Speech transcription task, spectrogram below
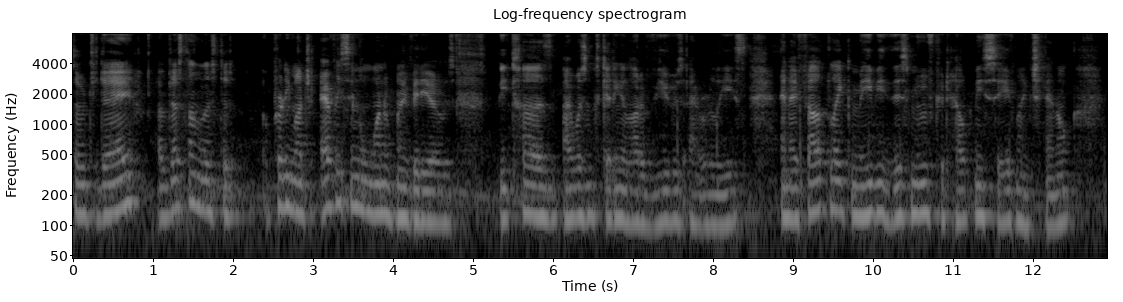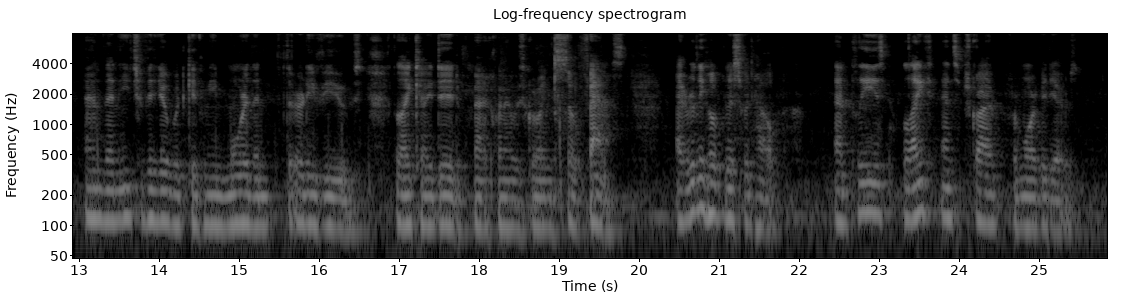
So today, I've just unlisted pretty much every single one of my videos because I wasn't getting a lot of views at release, and I felt like maybe this move could help me save my channel, and then each video would give me more than 30 views, like I did back when I was growing so fast. I really hope this would help, and please like and subscribe for more videos.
